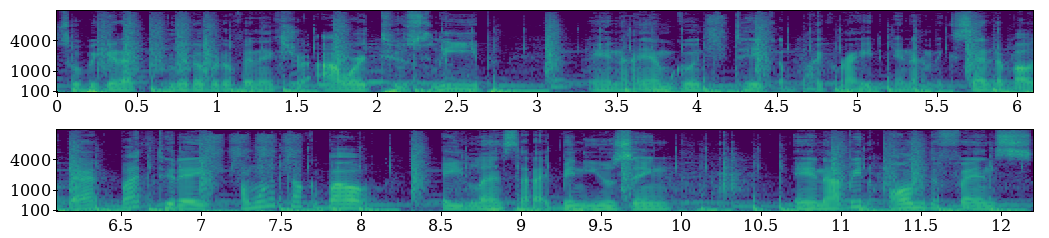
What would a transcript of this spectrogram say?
so we get a little bit of an extra hour to sleep. And I am going to take a bike ride, and I'm excited about that. But today I want to talk about a lens that I've been using, and I've been on the fence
